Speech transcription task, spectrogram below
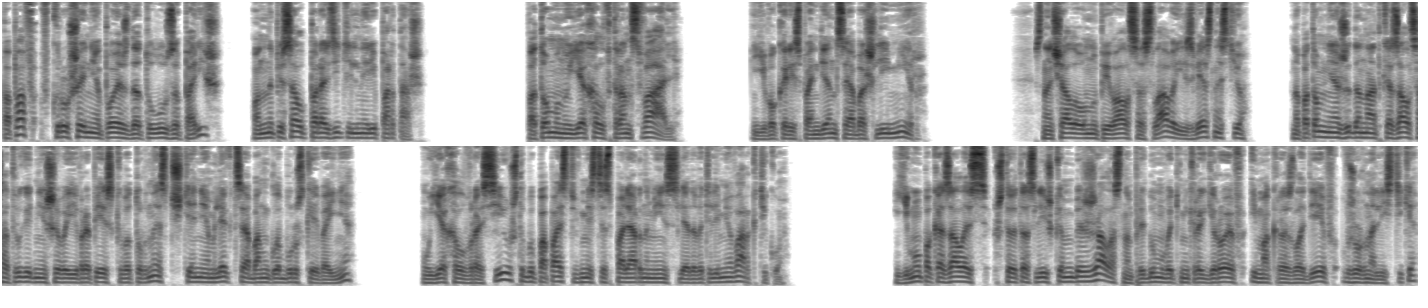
Попав в крушение поезда Тулуза-Париж, он написал поразительный репортаж. Потом он уехал в Трансвааль. Его корреспонденции обошли мир. Сначала он упивался славой, известностью, но потом неожиданно отказался от выгоднейшего европейского турне с чтением лекций об англобурской войне, уехал в Россию, чтобы попасть вместе с полярными исследователями в Арктику. Ему показалось, что это слишком безжалостно придумывать микрогероев и макрозлодеев в журналистике,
